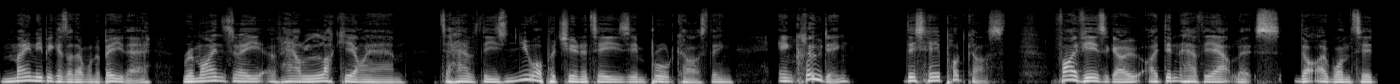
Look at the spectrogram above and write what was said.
mainly because I don't want to be there, reminds me of how lucky I am to have these new opportunities in broadcasting, including this here podcast. Five years ago, I didn't have the outlets that I wanted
